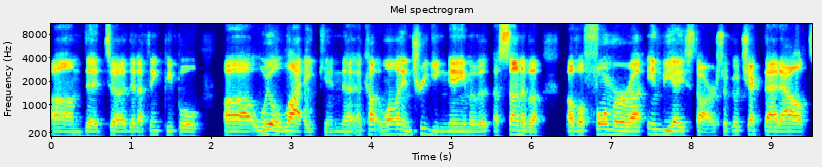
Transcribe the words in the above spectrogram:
Um, that that I think people uh, will like, and uh, one intriguing name of a, a, son of a of a former uh, NBA star. So go check that out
